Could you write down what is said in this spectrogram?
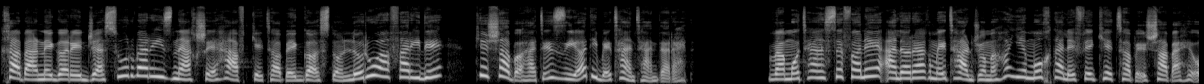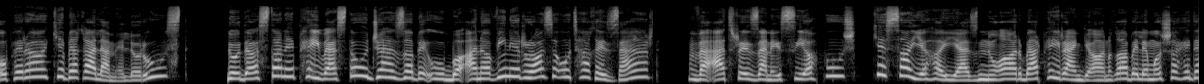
خبرنگار جسور و ریز نقش هفت کتاب گاستون لورو آفریده که شباهت زیادی به تنتن دارد. و متاسفانه علا رغم ترجمه های مختلف کتاب شبه اپرا که به قلم لروست، دو داستان پیوسته و جذاب او با عناوین راز اتاق زرد و عطر زن سیاه پوش که سایه هایی از نوار بر پیرنگ آن قابل مشاهده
